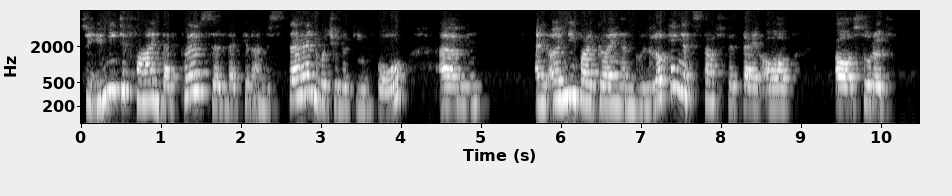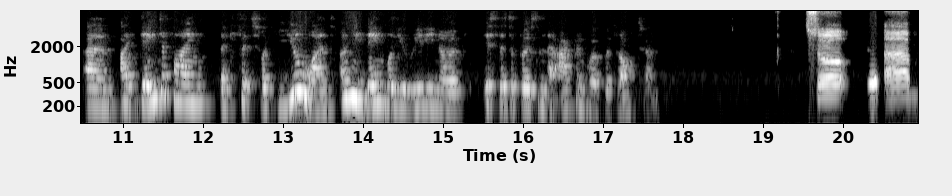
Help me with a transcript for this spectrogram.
So you need to find that person that can understand what you're looking for um, and only by going and looking at stuff that they are are sort of um, identifying that fits what you want only then will you really know is this a person that I can work with long term? So um,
